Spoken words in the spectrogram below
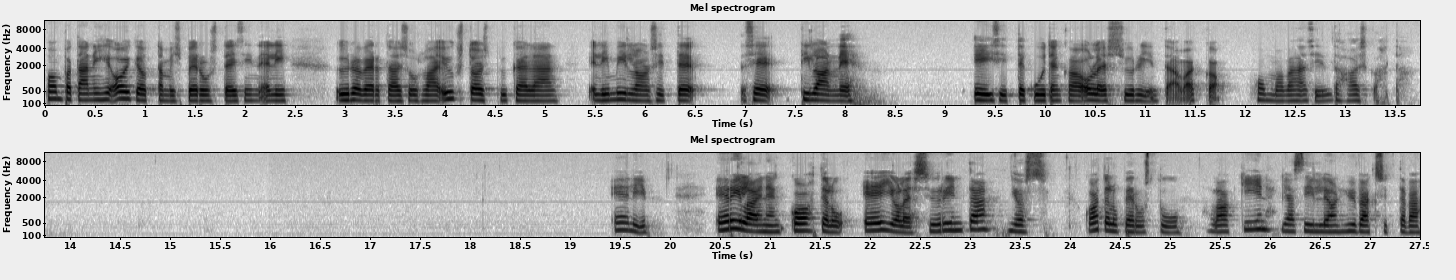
pompataan niihin oikeuttamisperusteisiin, eli yhdenvertaisuuslain 11 pykälään, eli milloin sitten se tilanne ei sitten kuitenkaan ole syrjintää, vaikka homma vähän siltä haiskahtaa. Eli erilainen kohtelu ei ole syrjintää, jos kohtelu perustuu lakiin ja sille on hyväksyttävä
